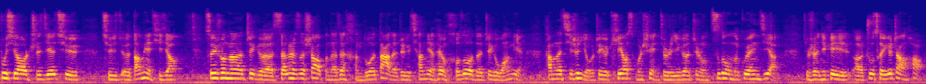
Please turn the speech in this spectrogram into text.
不需要直接去。去呃当面提交，所以说呢，这个 Sellers Shop 呢，在很多大的这个枪店，它有合作的这个网点，他们呢其实有这个 Kiosk Machine，就是一个这种自动的柜员机啊，就是你可以呃注册一个账号，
